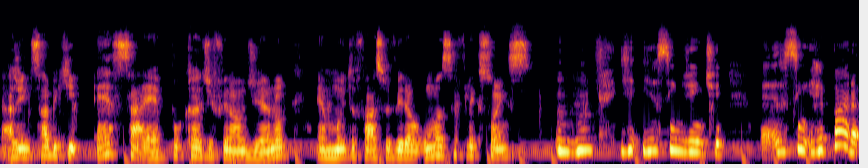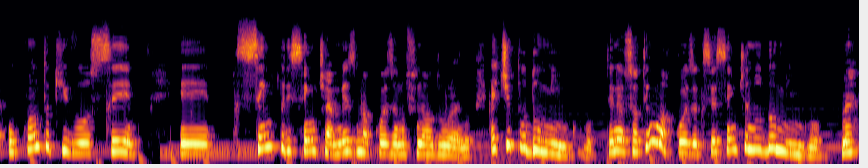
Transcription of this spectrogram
a gente sabe que essa época de final de ano é muito fácil vir algumas reflexões Uhum. E, e, assim, gente, é, assim, repara o quanto que você é, sempre sente a mesma coisa no final do ano. É tipo domingo, entendeu? Só tem uma coisa que você sente no domingo, né?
